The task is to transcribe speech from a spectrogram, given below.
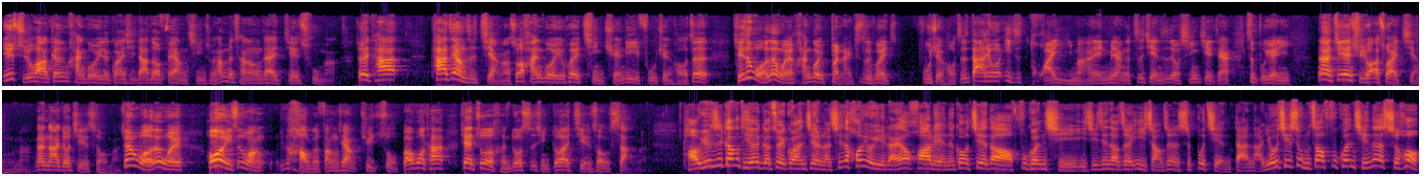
因为许淑华跟韩国瑜的关系大家都非常清楚，他们常常在接触嘛，所以他他这样子讲啊，说韩国瑜会请全力扶选侯，这其实我认为韩国瑜本来就是会扶选侯，只是大家就会一直怀疑嘛，你们两个之前是有心结，怎样是不愿意。那今天徐华出来讲了嘛，那那就接受嘛。所以我认为侯友宜是往一个好的方向去做，包括他现在做的很多事情都在节奏上了。好，袁志刚提了一个最关键了，其实侯友谊来到花莲能够见到傅昆奇，以及见到这个议长，真的是不简单呐。尤其是我们知道傅昆奇那时候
